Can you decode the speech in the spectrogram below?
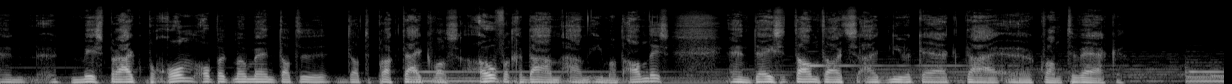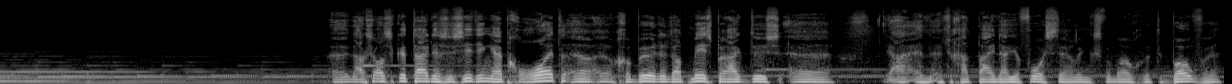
En het misbruik begon op het moment dat de, dat de praktijk was overgedaan aan iemand anders. En deze tandarts uit Nieuwekerk daar uh, kwam te werken. Nou, zoals ik het tijdens de zitting heb gehoord, uh, gebeurde dat misbruik dus. ja, en het gaat bijna je voorstellingsvermogen te boven.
